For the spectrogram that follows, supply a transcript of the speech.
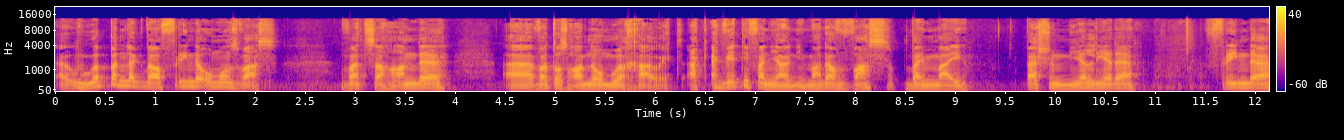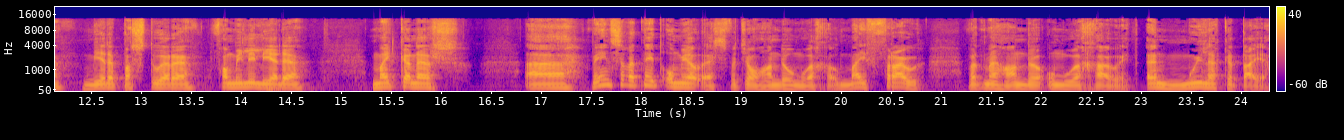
uh, hopelik daar vriende om ons was wat se hande uh wat ons hande omhoog gehou het. Ek ek weet nie van jou nie, maar daar was by my personeellede, vriende, medepastore, familielede, my kinders, uh mense wat net om jou is, wat jou hande omhoog hou. My vrou wat my hande omhoog gehou het in moeilike tye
